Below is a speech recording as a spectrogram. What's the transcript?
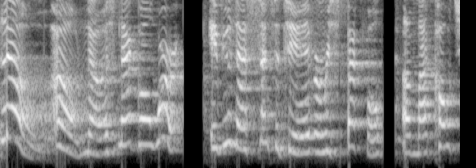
No, oh no, it's not going to work if you're not sensitive and respectful of my culture.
